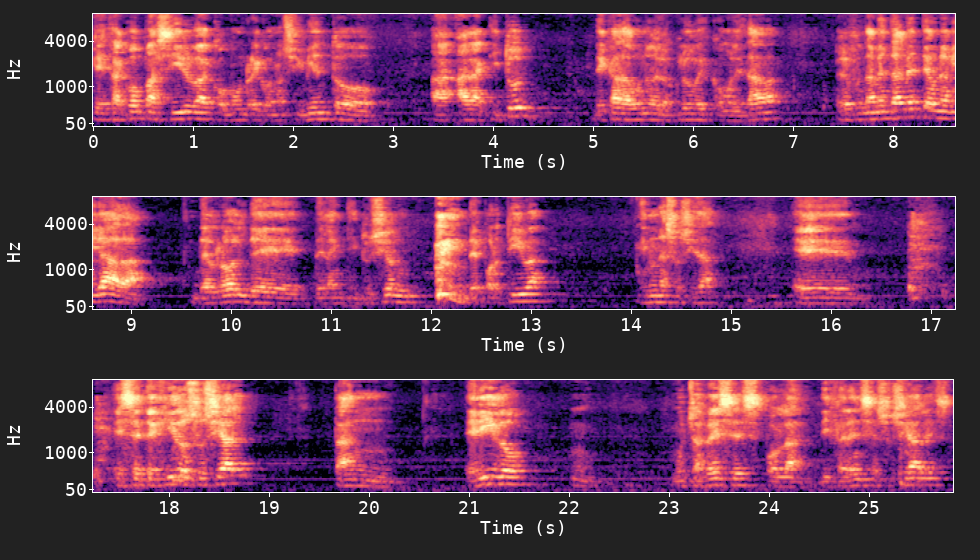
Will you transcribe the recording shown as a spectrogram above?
que esta copa sirva como un reconocimiento a, la actitud de cada uno de los clubes como les daba, pero fundamentalmente a una mirada del rol de, la institución deportiva en una sociedad. Eh, ese tejido social tan herido muchas veces por las diferencias sociales,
